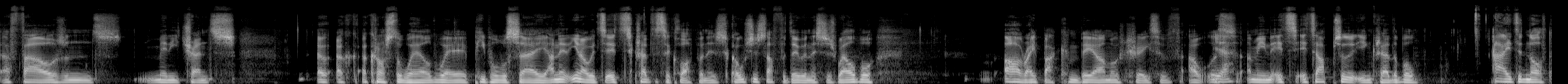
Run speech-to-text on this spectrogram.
a thousand mini Trents a, a, across the world where people will say, and it, you know, it's it's credit to Klopp and his coaching staff for doing this as well, but our right back can be our most creative outlet. Yeah. I mean, it's it's absolutely incredible. I did not.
